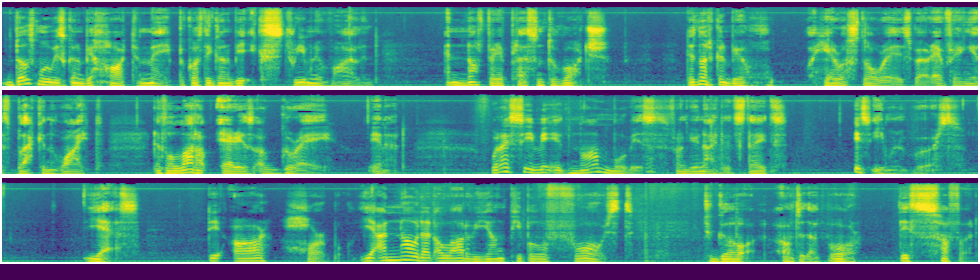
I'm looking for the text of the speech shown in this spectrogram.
Those movies are going to be hard to make because they're going to be extremely violent and not very pleasant to watch. There's not going to be hero stories where everything is black and white. There's a lot of areas of gray in it. When I see Vietnam movies from the United States, it's even worse. Yes, they are horrible. Yeah, I know that a lot of young people were forced to go onto that war. They suffered.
